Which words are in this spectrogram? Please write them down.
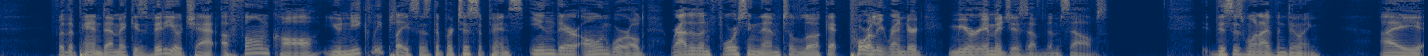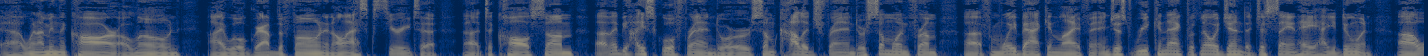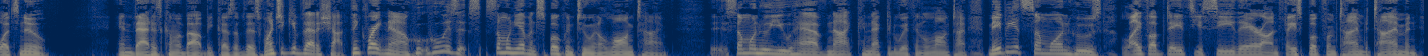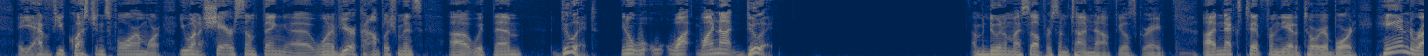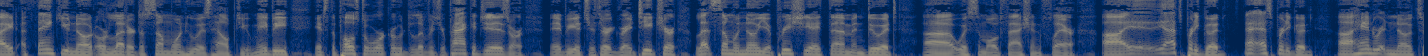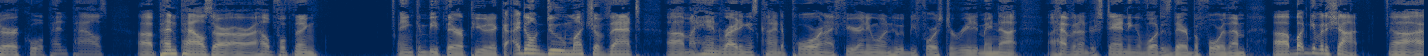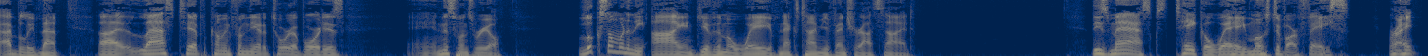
for the pandemic is video chat, a phone call uniquely places the participants in their own world rather than forcing them to look at poorly rendered mirror images of themselves. This is what I've been doing. I uh, when I'm in the car alone, I will grab the phone and I'll ask Siri to uh, to call some uh, maybe high school friend or, some college friend or someone from uh, from way back in life and, and, just reconnect with no agenda, just saying, "Hey, how you doing? Uh, what's new?" And that has come about because of this. Why don't you give that a shot? Think right now who, who is it? Someone you haven't spoken to in a long time. Someone who you have not connected with in a long time. Maybe it's someone whose life updates you see there on Facebook from time to time, and you have a few questions for them, or you want to share something, uh, one of your accomplishments uh, with them. Do it. You know, why, why not do it? I've been doing it myself for some time now. It feels great. Uh, next tip from the editorial board handwrite a thank you note or letter to someone who has helped you. Maybe it's the postal worker who delivers your packages, or maybe it's your third grade teacher. Let someone know you appreciate them and do it uh, with some old fashioned flair. Uh, yeah, that's pretty good. That's pretty good. Uh, handwritten notes are cool. Pen pals. Uh, pen pals are, are a helpful thing and can be therapeutic. I don't do much of that. Uh, my handwriting is kind of poor, and I fear anyone who would be forced to read it may not uh, have an understanding of what is there before them. Uh, but give it a shot. Uh, I, I, believe that. Uh, last tip coming from the editorial board is, and this one's real look someone in the eye and give them a wave next time you venture outside. These masks take away most of our face, right?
